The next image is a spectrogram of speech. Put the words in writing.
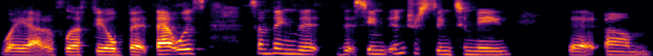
way out of left field." But that was something that that seemed interesting to me. That um,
